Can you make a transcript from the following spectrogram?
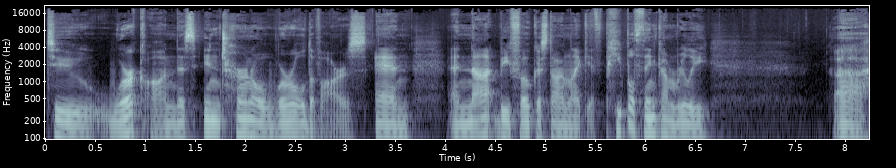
to work on this internal world of ours and and not be focused on like if people think I'm really uh,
